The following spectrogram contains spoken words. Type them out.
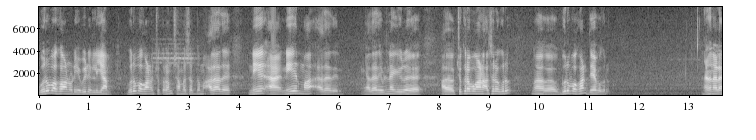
குரு பகவானுடைய வீடு இல்லையா? குரு பகவான் சுக்கரம் சமசப்தம் அதாவது நீர் அஹ், நீர்மா அதாவது அதாவது எப்படின்னா சுக்கர பகவான் அசுரகுரு குரு பகவான் தேவகுரு. அதனால்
